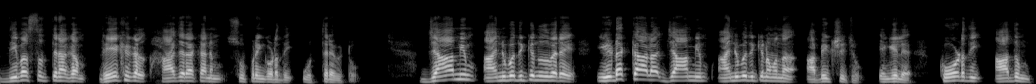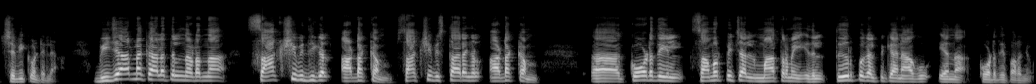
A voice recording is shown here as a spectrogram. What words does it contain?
ദിവസത്തിനകം രേഖകൾ ഹാജരാക്കാനും സുപ്രീം കോടതി ഉത്തരവിട്ടു. ജാമ്യം അനുവദിക്കുന്നതുവരെ ഇടക്കാല ജാമ്യം അനുവദിക്കണമെന്ന് അപേക്ഷിച്ചു. എങ്കിൽ കോടതി അതും ചെവിക്കൊണ്ടില്ല. വിചാരണ കാലത്തിൽ നടന്ന സാക്ഷിവിധികൾ അടക്കം സാക്ഷി വിസ്താരങ്ങൾ അടക്കം കോടതിയിൽ സമർപ്പിച്ചാൽ മാത്രമേ ഇതിൽ തീർപ്പ് കൽപ്പിക്കാനാകൂ എന്ന് കോടതി പറഞ്ഞു.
